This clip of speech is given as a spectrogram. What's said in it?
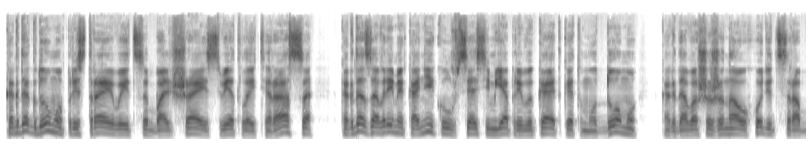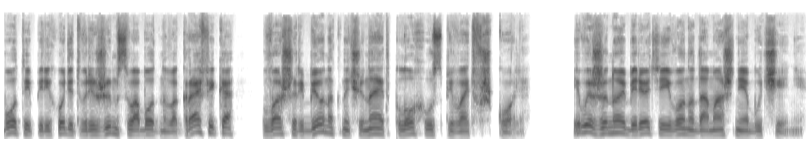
Когда к дому пристраивается большая и светлая терраса, когда за время каникул вся семья привыкает к этому дому, когда ваша жена уходит с работы и переходит в режим свободного графика, ваш ребенок начинает плохо успевать в школе. И вы с женой берете его на домашнее обучение.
